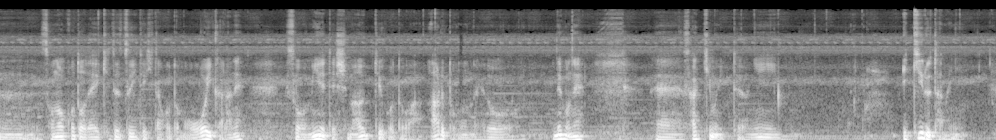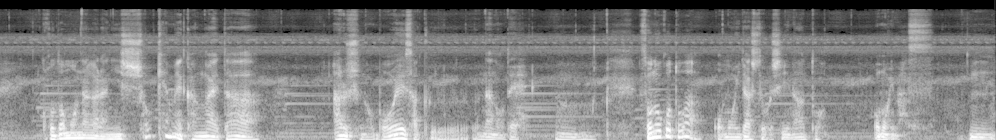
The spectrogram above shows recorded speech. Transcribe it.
うんそのことで傷ついてきたことも多いからねそう見えてしまうっていうことはあると思うんだけどでもね、えー、さっきも言ったように生きるために子供ながらに一生懸命考えたある種の防衛策なので、うん、そのことは思い出してほしいなと思います。うん、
